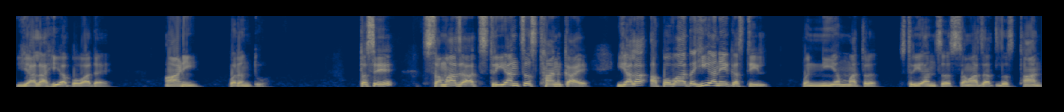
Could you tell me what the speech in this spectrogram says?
यालाही अपवाद आहे. आणि परंतु तसे समाजात स्त्रियांचं स्थान काय याला अपवादही अनेक असतील पण नियम मात्र स्त्रियांचं समाजातलं स्थान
